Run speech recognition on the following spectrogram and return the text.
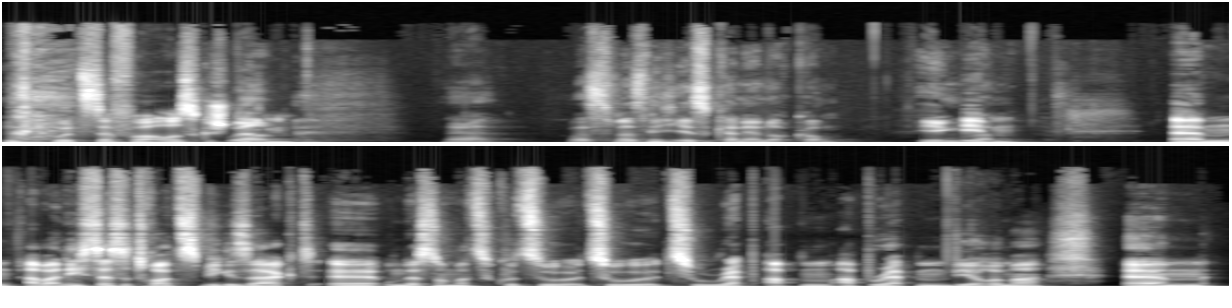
Kurz davor ausgestiegen. well, ja, was, was nicht ist, kann ja noch kommen. Irgendwann. Eben. Ähm, aber nichtsdestotrotz, wie gesagt, äh, um das noch mal zu kurz zu, zu, zu wrap-uppen, abrappen, wie auch immer, ähm,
